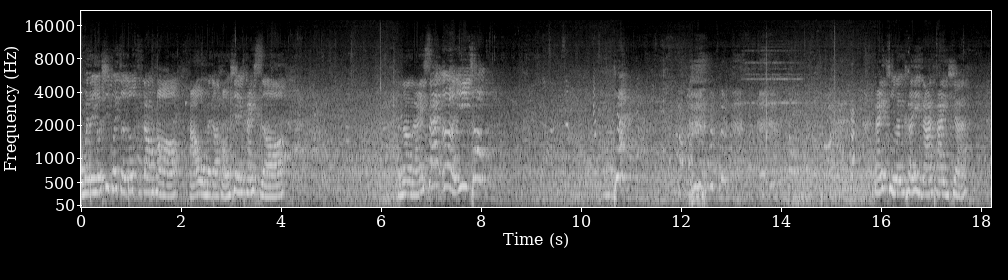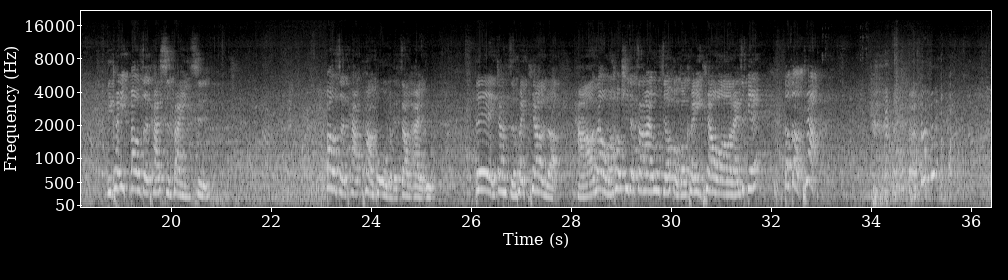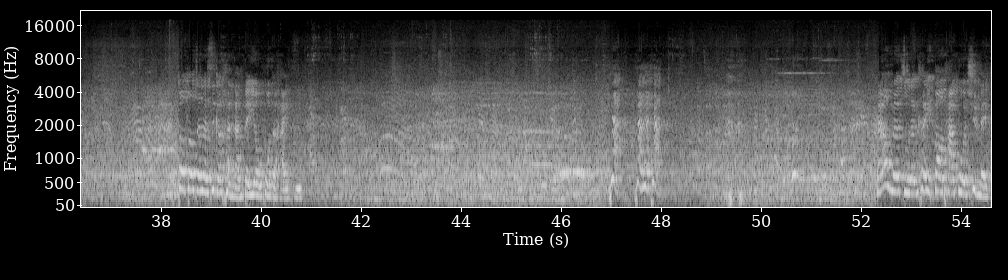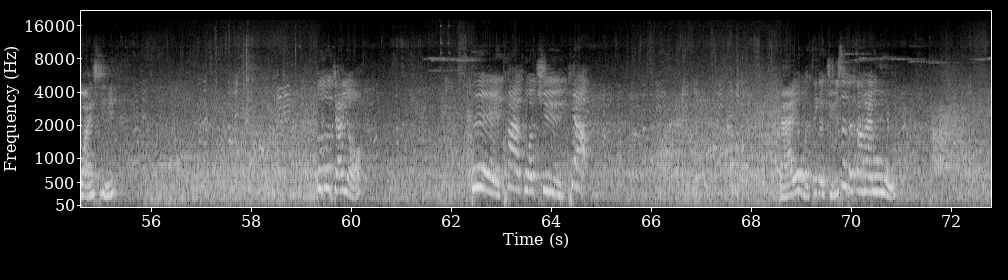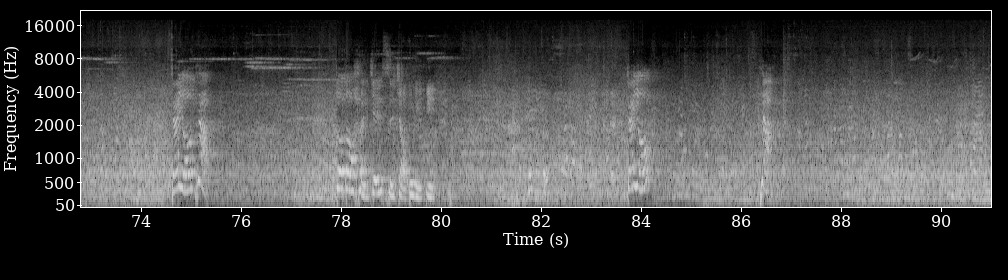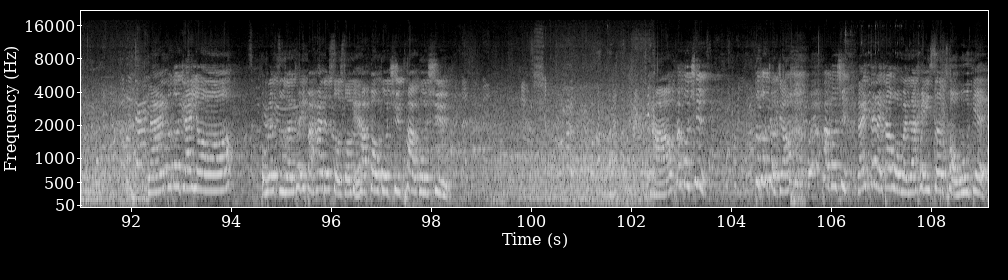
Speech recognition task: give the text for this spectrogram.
我们的游戏规则都知道哈。好，我们的红线开始哦。那来，三二一，冲！跳！来，主人可以拉他一下，你可以抱着他示范一次，抱着他跨过我们的障碍物。对，这样子会跳了。好，那我们后续的障碍物只有狗狗可以跳哦。来这边，豆豆跳。豆豆真的是个很难被诱惑的孩子。跳跳跳跳。来，我们的主人可以抱它过去，没关系。加油！对，跨过去跳。来，我们这个橘色的障碍物，加油跳！豆豆很坚持，脚不离地。加油！跳！我们的主人可以把他的手手给他抱过去，跨过去。好，跨过去，跺跺脚脚，跨过去。来，再来到我们的黑色宠物店。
